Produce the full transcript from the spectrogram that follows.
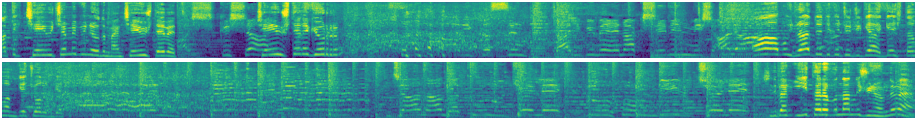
artık Ç3'e mi biniyordum ben? Ç3'te evet. aşkı şan Ç3'te de görürüm. Aa bu radyodaki çocuk ya geç tamam geç oğlum geç. Şimdi ben iyi tarafından düşünüyorum değil mi?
